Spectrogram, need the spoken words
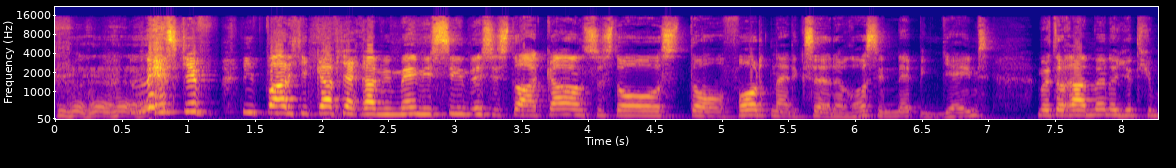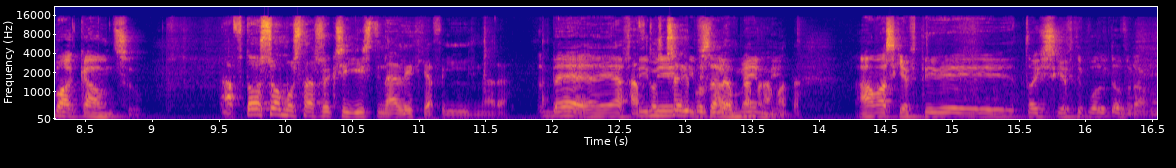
Λες και υπάρχει κάποια γαμημένη σύνδεση στο account σου στο, στο Fortnite ξέρω εγώ στην Epic Games με το γαμμένο YouTube account σου Αυτός όμως θα σου εξηγήσει την αλήθεια, φίλε Λινάρα. Ναι, ε, αυτή Αυτός είναι ξέρει η πώς δουλεύουν τα ψαγμένη. πράγματα. Άμα σκεφτεί, το έχει σκεφτεί πολύ το πράγμα.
